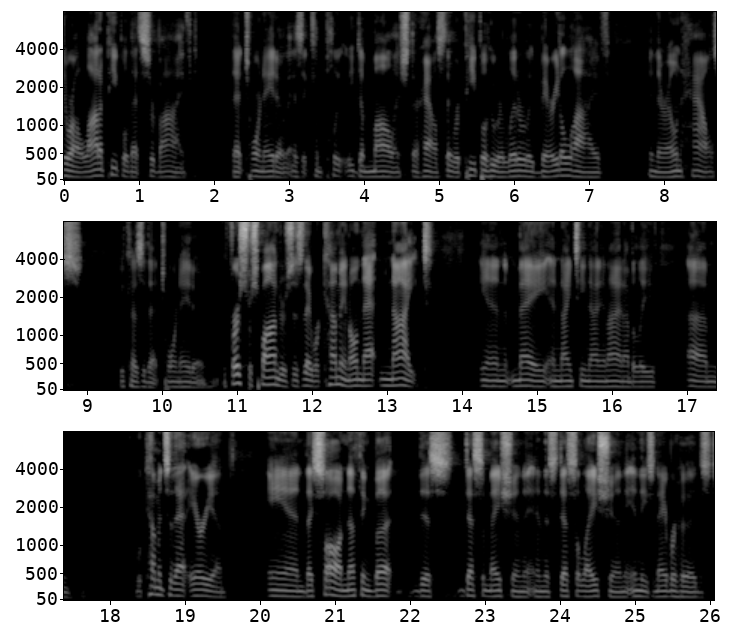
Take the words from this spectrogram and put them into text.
there were a lot of people that survived that tornado as it completely demolished their house. There were people who were literally buried alive in their own house because of that tornado. The first responders, as they were coming on that night in May in 1999, I believe, um, were coming to that area and they saw nothing but this decimation and this desolation in these neighborhoods,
